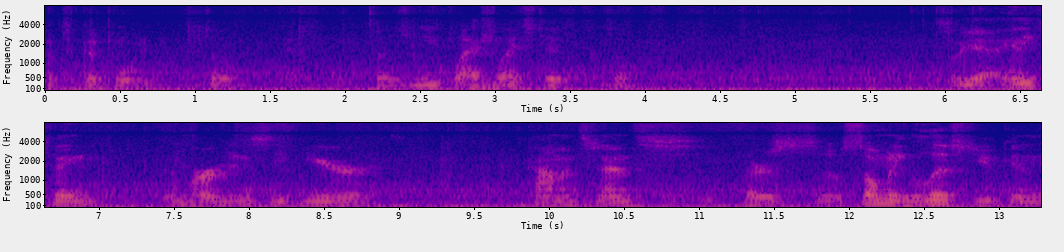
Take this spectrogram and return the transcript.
That's a good point. So, because you need flashlights too. So, So yeah, anything emergency gear, common sense. There's so- so many lists you can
